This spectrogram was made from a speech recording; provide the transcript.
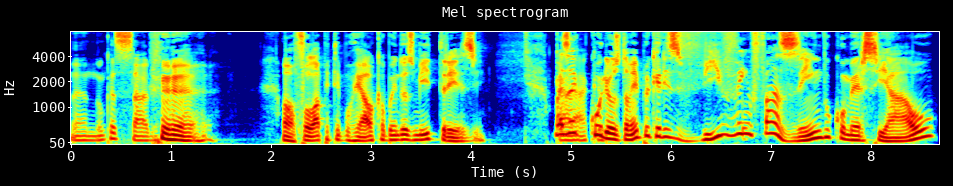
Né? nunca se sabe. Ó, Follow-up em tempo real acabou em 2013. Mas é Caraca. é curioso também porque eles vivem fazendo comercial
